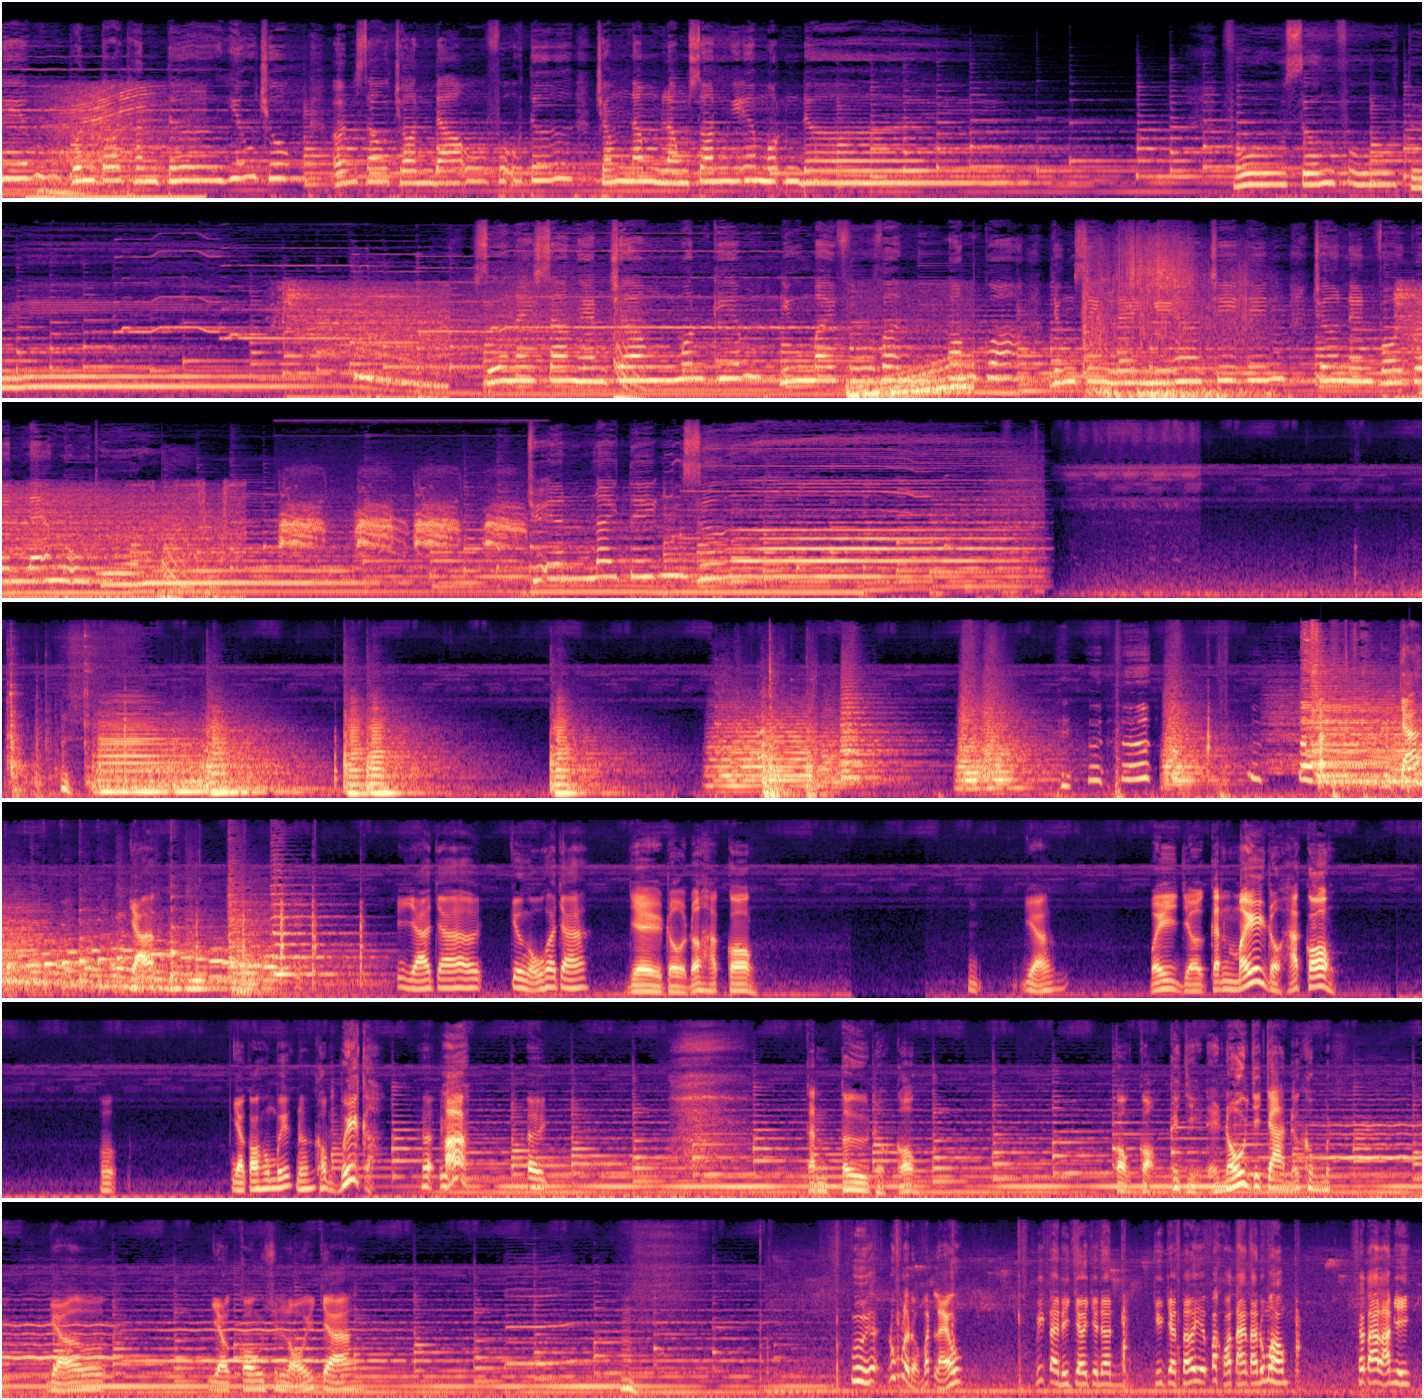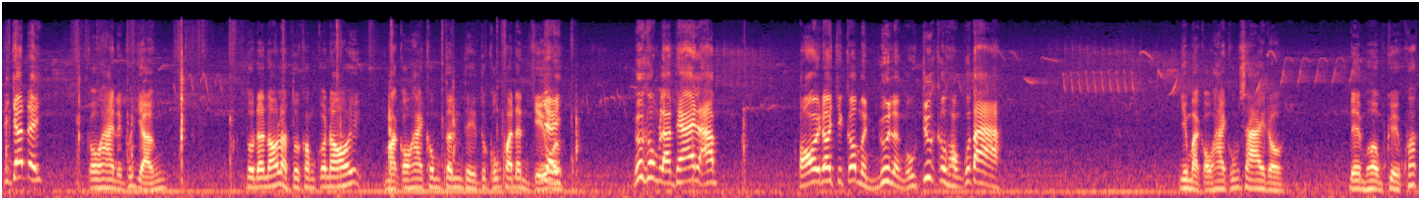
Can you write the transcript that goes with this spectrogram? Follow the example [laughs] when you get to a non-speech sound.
kiếm, quân tôi thần tư hiếu chung, ơn sau tròn đạo phụ tứ, trăm năm lòng son nghĩa một đời. Phù sướng phù tùy. Xưa nay sang hèn trong môn kiếm, nhưng mây phù vân hôm qua, nhưng sinh lệ nghĩa chi tín cho nên vội quên lẽ ngũ thường. Chuyện nay tính Dạ cha chưa ngủ hả cha? Về rồi đó hả con? Dạ. Bây giờ canh mấy rồi hả con? Dạ con không biết nữa. Không biết à? Hả? Ừ. Canh tư rồi con. Con còn cái gì để nói với cha nữa không Minh? Dạ Dạ con xin lỗi cha Ngươi đúng là đồ mách lẻo. Biết ta đi chơi cho nên Kêu cha tới bắt quả tang ta đúng không? Sao ta làm gì? Đi chết đi. Cô hai đừng có giận. Tôi đã nói là tôi không có nói Mà cô hai không tin thì tôi cũng phải đành chịu Gì? mà. Ngươi không làm thì ai làm? Tội đó chỉ có mình ngươi là ngủ trước cửa phòng của ta Nhưng mà cậu hai cũng sai rồi. Đêm hôm khuya khoắt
